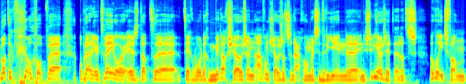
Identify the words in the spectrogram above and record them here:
wat ik veel op, eh, op Radio 2 hoor, is dat eh, tegenwoordig middagshows en avondshows, dat ze daar gewoon met z'n drieën in de, in de studio zitten. Dat is ook wel iets van,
